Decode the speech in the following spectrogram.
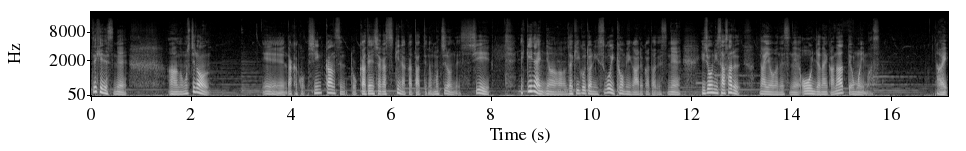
ぜひですね、あの、もちろん、えー、なんかこう、新幹線とか電車が好きな方っていうのはもちろんですし、駅内の出来事にすごい興味がある方ですね、非常に刺さる内容がですね、多いんじゃないかなって思います。はい。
